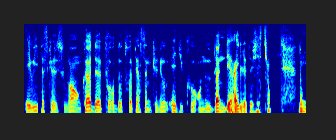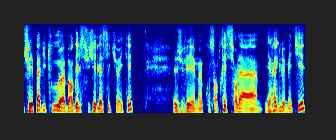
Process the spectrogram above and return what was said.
Et oui, parce que souvent, on code pour d'autres personnes que nous et du coup, on nous donne des règles de gestion. Donc, je ne vais pas du tout aborder le sujet de la sécurité. Je vais me concentrer sur les règles métiers.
